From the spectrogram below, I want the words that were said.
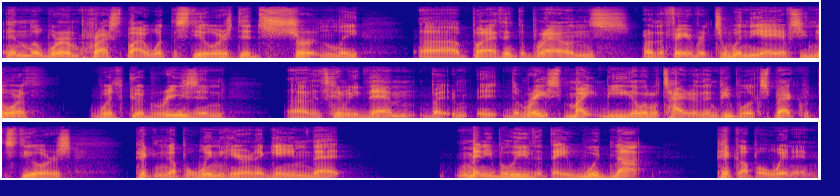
and look, we're impressed by what the Steelers did, certainly, uh, but I think the Browns are the favorite to win the AFC North with good reason. Uh, it's going to be them, but it, the race might be a little tighter than people expect with the Steelers picking up a win here in a game that many believe that they would not pick up a win in.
